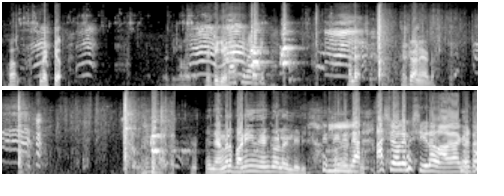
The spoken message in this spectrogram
അപ്പം വെട്ടോ വെട്ടിക്കോ? അല്ല വെട്ടുവാണ് കേട്ടോ. ഞങ്ങൾ പണി ഞങ്ങൾക്ക് വെള്ളമില്ലേടി. ഇല്ലില്ല അശോകന് ക്ഷീണമാകാം കേട്ടോ.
